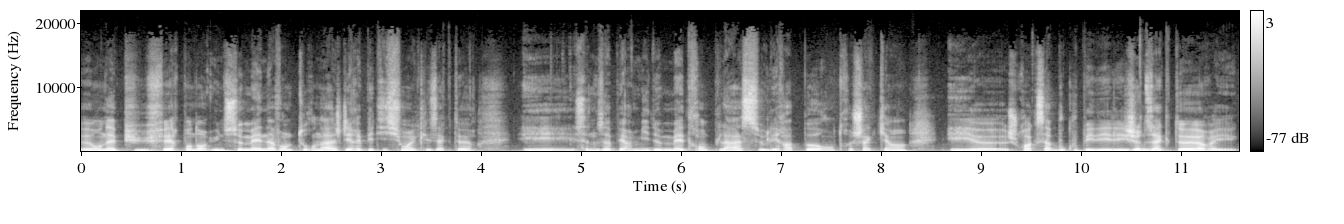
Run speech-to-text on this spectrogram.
on a pu faire pendant une semaine avant le tournage des répétitions avec les acteurs et ça nous a permis de mettre en place les rapports entre chacun. Et euh, je crois que ça a beaucoup aidé les jeunes acteurs et,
